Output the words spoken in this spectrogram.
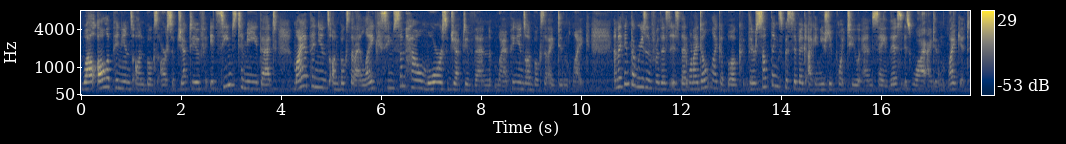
while all opinions on books are subjective, it seems to me that my opinions on books that I like seem somehow more subjective than my opinions on books that I didn't like. And I think the reason for this is that when I don't like a book, there's something specific I can usually point to and say this is why I didn't like it.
